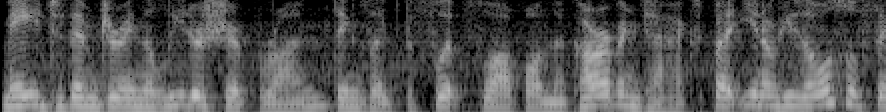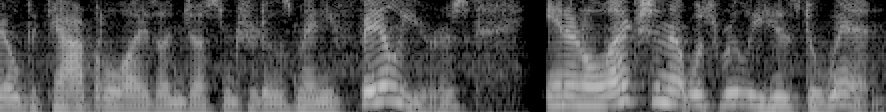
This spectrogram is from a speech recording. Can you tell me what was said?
made to them during the leadership run, things like the flip flop on the carbon tax. But, you know, he's also failed to capitalize on Justin Trudeau's many failures in an election that was really his to win.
